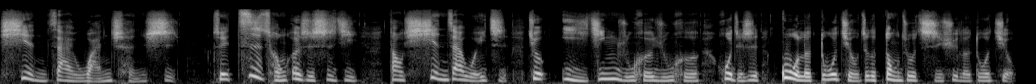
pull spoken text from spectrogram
现在完成式。所以自从二十世纪到现在为止，就已经如何如何，或者是过了多久，这个动作持续了多久。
